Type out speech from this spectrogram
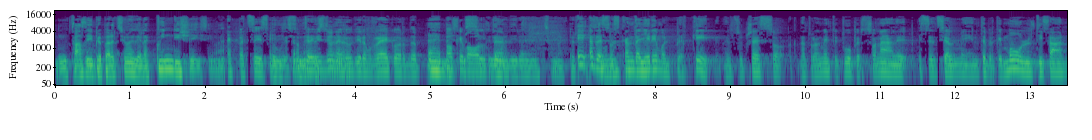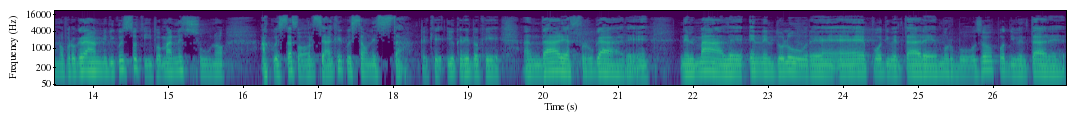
in fase di preparazione della quindicesima. È pazzesco questo. edizione. In televisione devo dire un record Eh, beh, poche sì, volte. devo dire, insomma, e fortuna. adesso scandaglieremo il perché nel successo naturalmente tuo personale essenzialmente, perché molti fanno programmi di questo tipo, ma nessuno ha questa forza e anche questa onestà, perché io credo che andare a frugare nel male e nel dolore eh, può diventare morboso, può diventare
